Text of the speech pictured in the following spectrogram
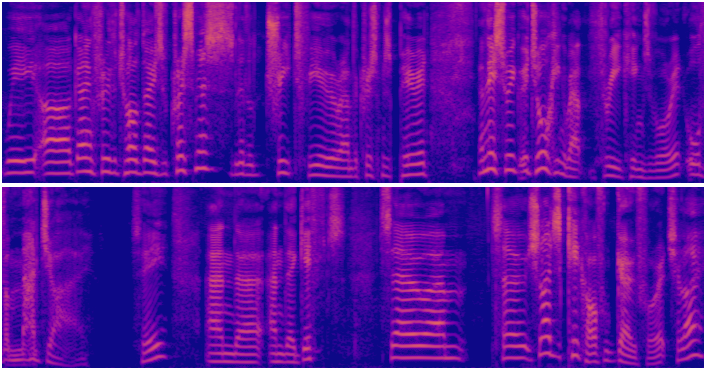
we are going through the 12 days of Christmas, a little treat for you around the Christmas period. And this week we're talking about the three kings of Orient, or the Magi, see, and uh, and their gifts. So, um, so shall I just kick off and go for it? Shall I?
